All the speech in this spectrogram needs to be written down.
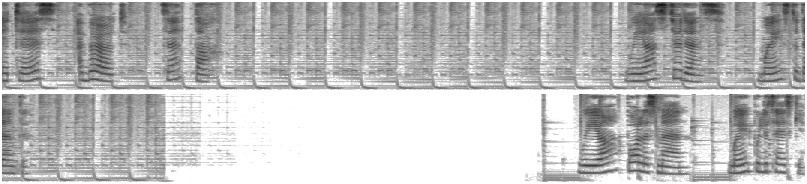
It is a bird. Це птах. We are students. Ми студенти. We are policemen. Ми поліцейські.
